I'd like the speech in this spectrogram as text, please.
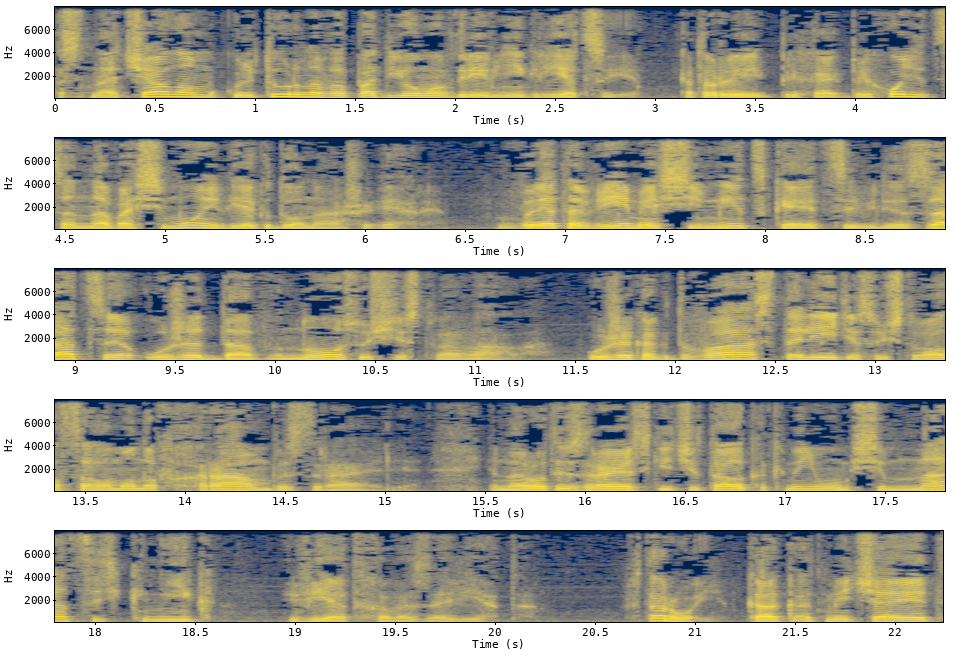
с началом культурного подъема в Древней Греции, который приходится на VIII век до нашей эры. В это время семитская цивилизация уже давно существовала. Уже как два столетия существовал Соломонов храм в Израиле, и народ израильский читал как минимум 17 книг Ветхого Завета. Второй. Как отмечает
